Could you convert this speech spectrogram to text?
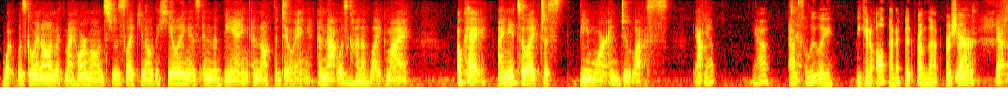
what was going on with my hormones. She was like, you know, the healing is in the being and not the doing. And that was mm-hmm. kind of mm-hmm. like my, okay, I need to like just be more and do less. Yeah. Yep. Yeah, absolutely. Yeah. We can all benefit from that for sure. Yeah. yeah.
